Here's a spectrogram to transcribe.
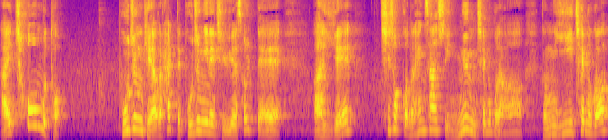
아예 처음부터 보증 계약을 할 때 보증인의 지위에 설 때 아 이게 취소권을 행사할 수 있는 채무구나. 그럼 이 채무가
